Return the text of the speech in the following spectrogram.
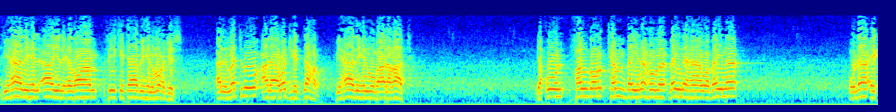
بهذه الآية العظام في كتابه المعجز. المتلو على وجه الدهر بهذه المبالغات. يقول فانظر كم بينهما بينها وبين أولئك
